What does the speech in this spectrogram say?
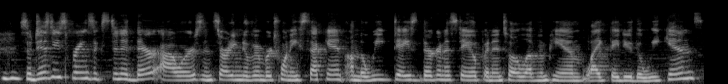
so Disney Springs extended their hours and starting November 22nd on the weekdays, they're going to stay open until 11 p.m. like they do the weekends.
